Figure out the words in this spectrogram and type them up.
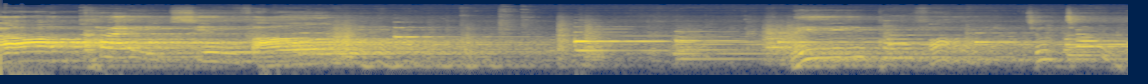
打开心房？你不放就叫我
